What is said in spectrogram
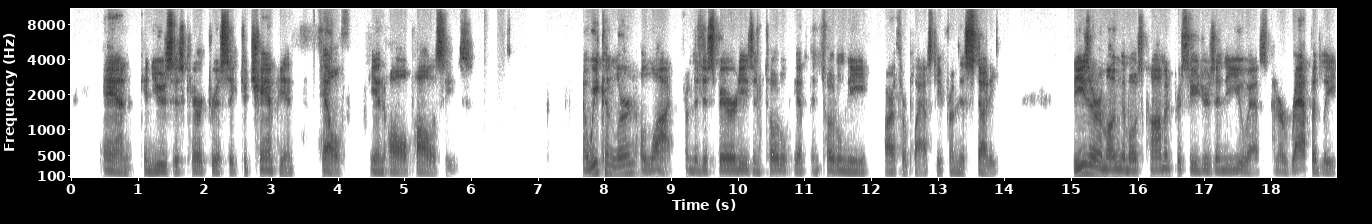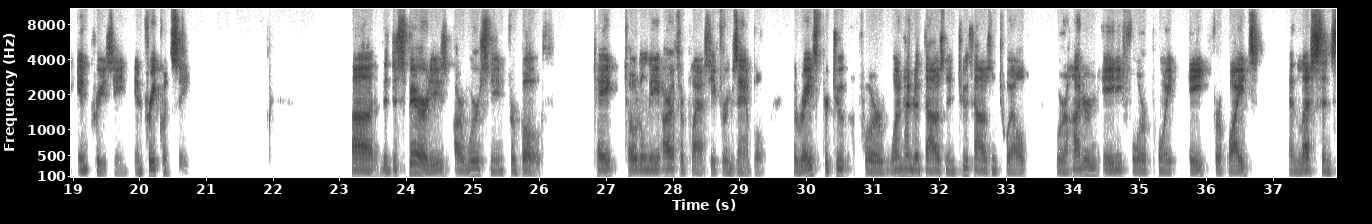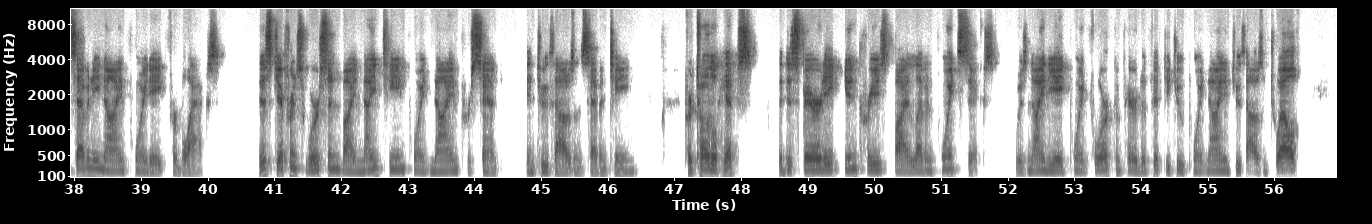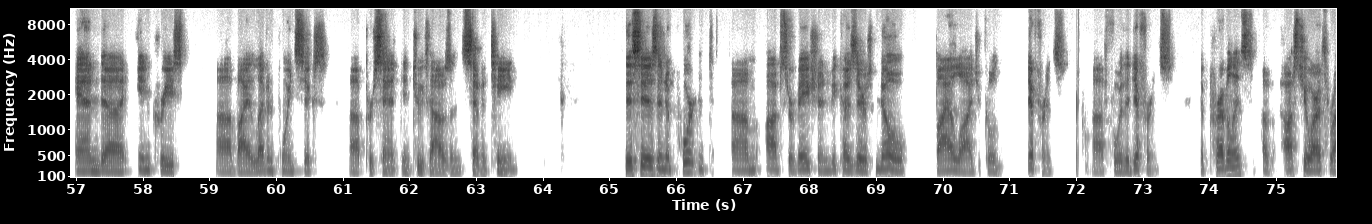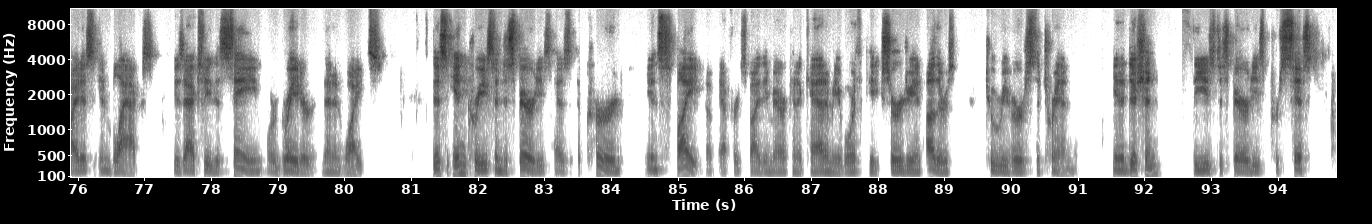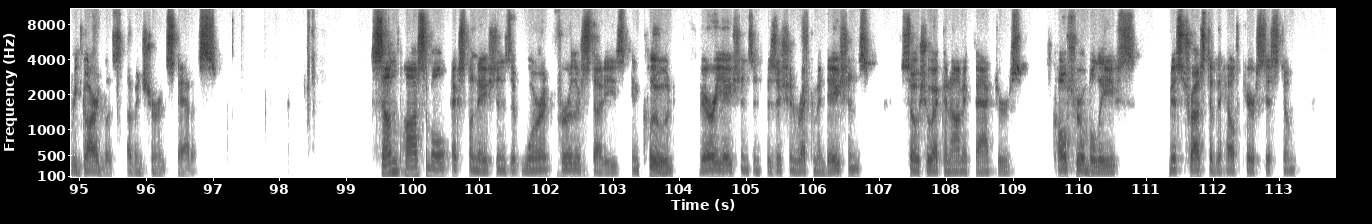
and can use this characteristic to champion health in all policies. Now we can learn a lot from the disparities in total hip and total knee arthroplasty from this study. These are among the most common procedures in the US and are rapidly increasing in frequency. Uh, the disparities are worsening for both. Take total knee arthroplasty, for example. The rates per two, for 100,000 in 2012 were 184.8 for whites and less than 79.8 for blacks. This difference worsened by 19.9% in 2017. For total hips, the disparity increased by 11.6, was 98.4 compared to 52.9 in 2012, and uh, increased uh, by 11.6 uh, percent in 2017. This is an important um, observation because there's no biological difference uh, for the difference. The prevalence of osteoarthritis in blacks is actually the same or greater than in whites. This increase in disparities has occurred in spite of efforts by the American Academy of Orthopedic Surgery and others to reverse the trend. In addition, these disparities persist regardless of insurance status. Some possible explanations that warrant further studies include variations in physician recommendations, socioeconomic factors, cultural beliefs, mistrust of the healthcare system,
